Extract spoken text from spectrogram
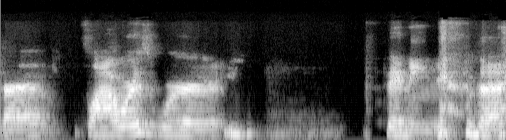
the flowers were thinning. The,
